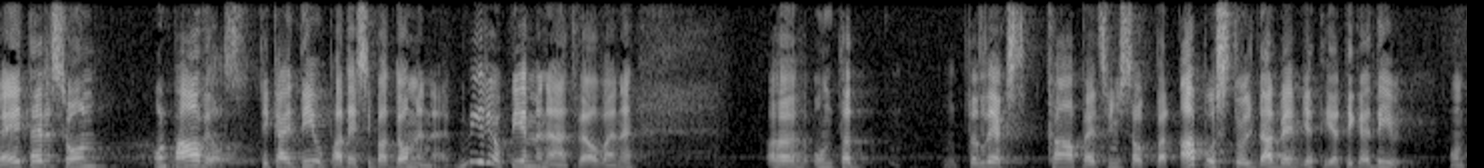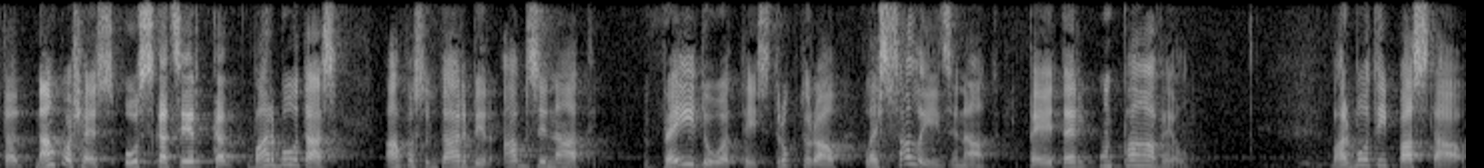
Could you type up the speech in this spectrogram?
Pēters un un Pāvils. Tikai divi patiesībā dominē. Ir jau pieminēti vēl, vai ne? Uh, un tad, tad liekas, kāpēc viņi sauc par apstuļu darbiem, ja tie ir tikai divi. Un tad nākošais uzskats ir, ka varbūt tās apstuļu darbi ir apzināti veidoti struktūrāli, lai salīdzinātu Pēteri un Pāvilu. Varbūt viņi pastāv.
